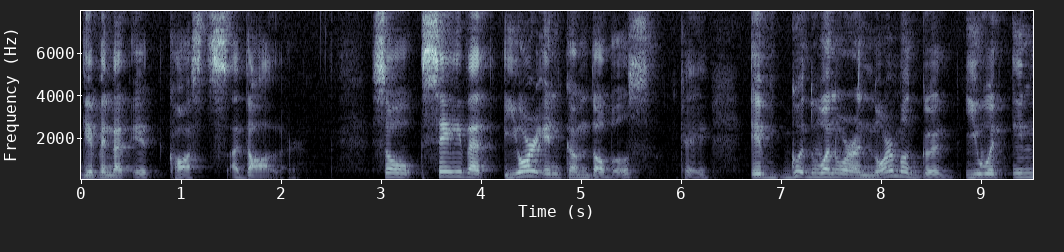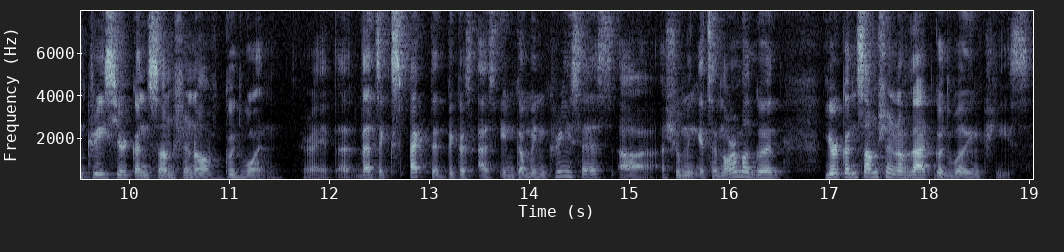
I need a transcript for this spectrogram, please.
given that it costs a dollar. So say that your income doubles, okay? If good one were a normal good, you would increase your consumption of good one right? Uh, that's expected because as income increases, uh, assuming it's a normal good, your consumption of that good will increase.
